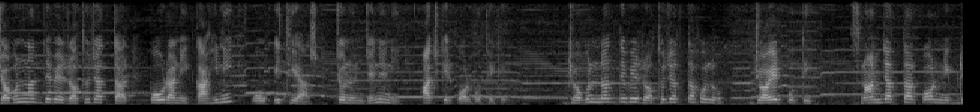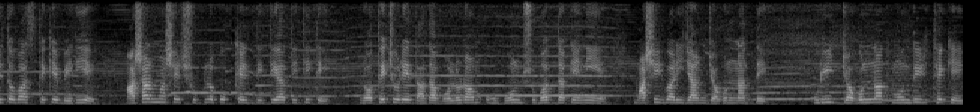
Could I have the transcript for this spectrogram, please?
জগন্নাথ দেবের রথযাত্রার পৌরাণিক কাহিনী ও ইতিহাস চলুন জেনে নিই আজকের পর্ব থেকে। জগন্নাথ দেবের রথযাত্রা হল জয়ের প্রতীক। স্নানযাত্রার পর নিভৃতবাস থেকে বেরিয়ে আষাঢ় মাসের শুক্লপক্ষের দ্বিতীয়া তিথিতে রথে চড়ে দাদা বলরাম ও বোন সুভদ্রাকে নিয়ে মাসির বাড়ি যান জগন্নাথ দেব। পুরীর জগন্নাথ মন্দির থেকে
